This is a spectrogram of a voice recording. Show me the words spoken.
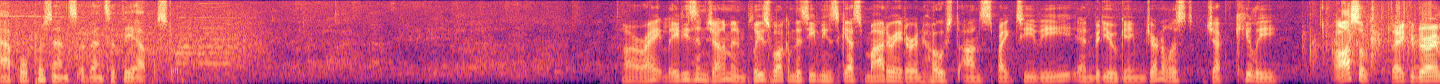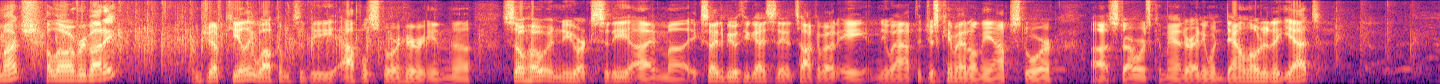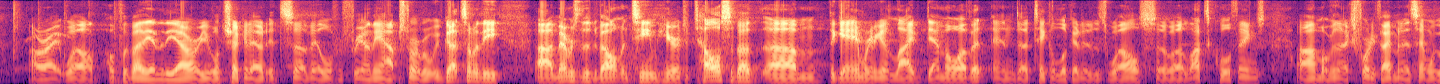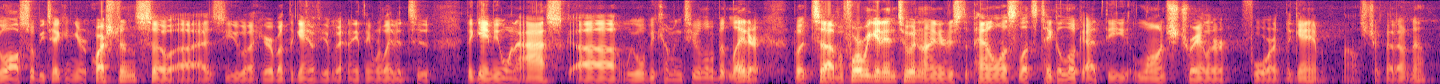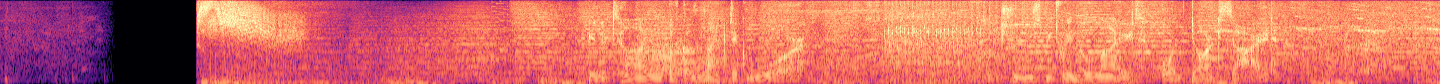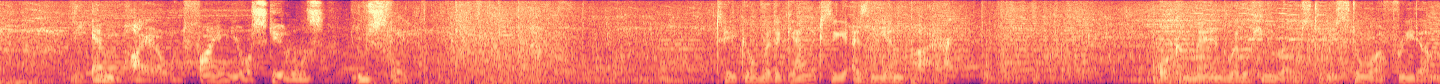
Apple Presents events at the Apple Store. All right, ladies and gentlemen, please welcome this evening's guest moderator and host on Spike TV and video game journalist, Jeff Keighley. Awesome. Thank you very much. Hello, everybody. I'm Jeff Keighley. Welcome to the Apple Store here in uh, Soho in New York City. I'm uh, excited to be with you guys today to talk about a new app that just came out on the App Store, uh, Star Wars Commander. Anyone downloaded it yet? All right. Well, hopefully by the end of the hour you will check it out. It's uh, available for free on the App Store. But we've got some of the uh, members of the development team here to tell us about um, the game. We're going to get a live demo of it and uh, take a look at it as well. So uh, lots of cool things um, over the next 45 minutes, and we will also be taking your questions. So uh, as you uh, hear about the game, if you've got anything related to the game you want to ask, we will be coming to you a little bit later. But before we get into it, and I introduce the panelists, let's take a look at the launch trailer for the game. Well, let's check that out now. In a time of galactic war, choose between the light or dark side. The Empire would find your skills useful. Take over the galaxy as the Empire. Or command rebel heroes to restore freedom.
